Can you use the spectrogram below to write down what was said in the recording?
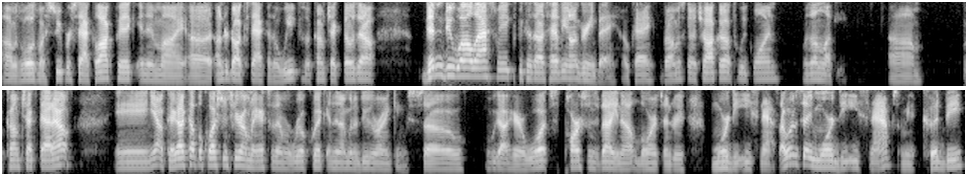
um, as well as my super sack lock pick, and then my uh, underdog stack of the week. So come check those out. Didn't do well last week because I was heavy on Green Bay. Okay, but I'm just going to chalk it up to week one. Was unlucky. Um, but come check that out. And yeah, okay, I got a couple questions here. I'm going to answer them real quick, and then I'm going to do the rankings. So what we got here? What's Parsons' value now? Lawrence injury, more DE snaps. I wouldn't say more DE snaps. I mean, it could be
